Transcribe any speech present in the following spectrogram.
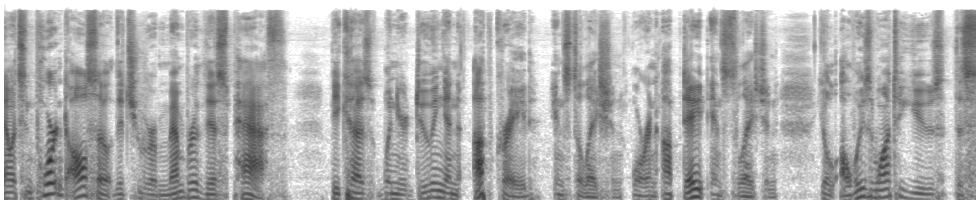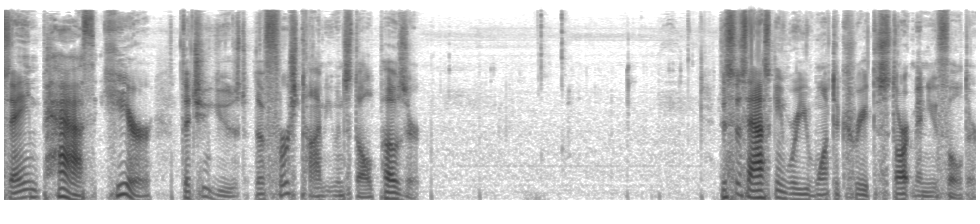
Now it's important also that you remember this path because when you're doing an upgrade installation or an update installation, you'll always want to use the same path here that you used the first time you installed Poser. This is asking where you want to create the Start menu folder.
